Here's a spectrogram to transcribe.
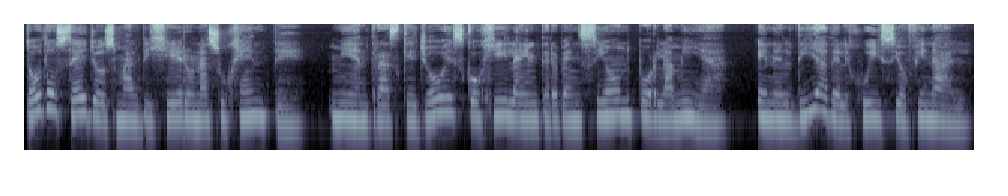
todos ellos maldijeron a su gente, mientras que yo escogí la intervención por la mía en el día del juicio final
